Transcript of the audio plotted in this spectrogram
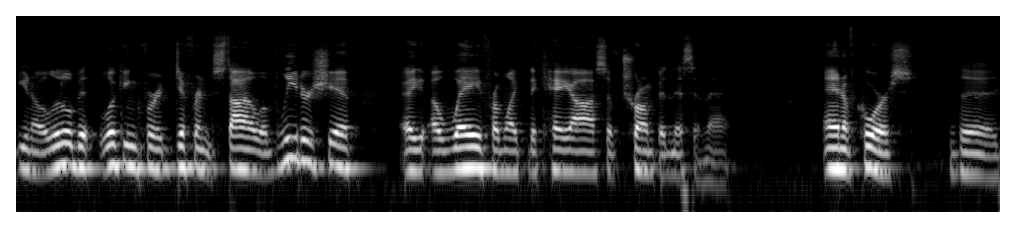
you know a little bit looking for a different style of leadership a, away from like the chaos of Trump and this and that and of course, the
